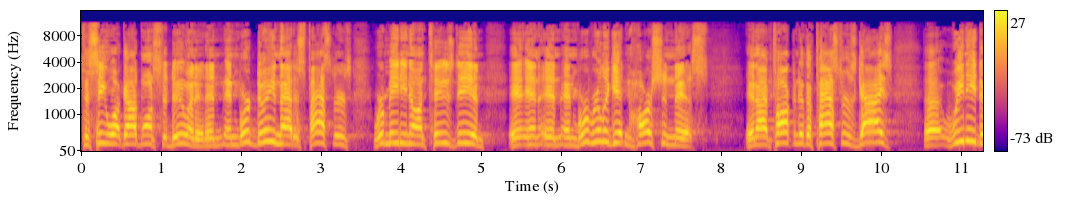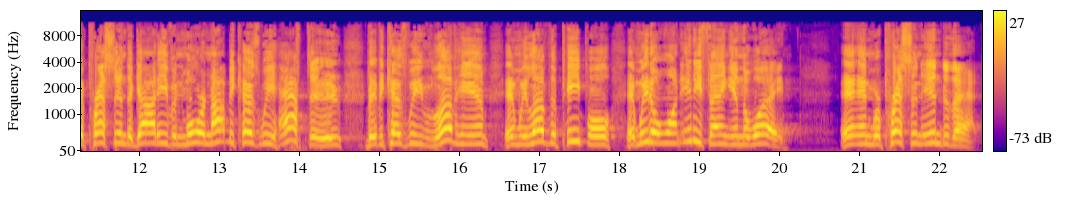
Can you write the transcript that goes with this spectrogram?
to see what God wants to do in it. And, and we're doing that as pastors. We're meeting on Tuesday and, and, and, and we're really getting harsh in this. And I'm talking to the pastors, guys, uh, we need to press into God even more, not because we have to, but because we love Him and we love the people and we don't want anything in the way. And, and we're pressing into that.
